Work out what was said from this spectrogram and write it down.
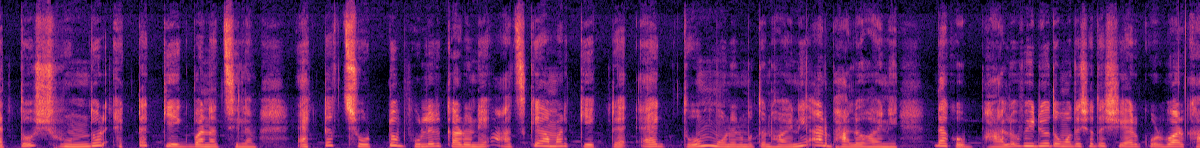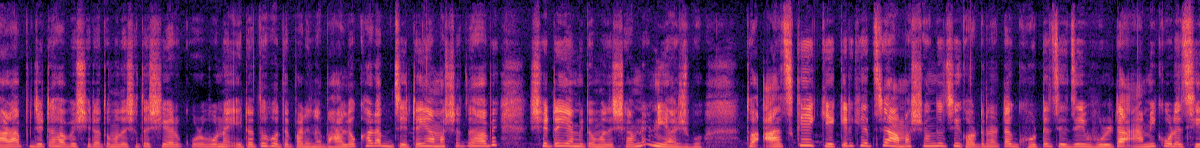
এত সুন্দর একটা কেক বানাচ্ছিলাম। একটা ছোট্ট ভুলের কারণে আজকে আমার কেকটা একদম মনের মতন হয়নি আর ভালো হয়নি। দেখো, ভালো ভিডিও তোমাদের সাথে শেয়ার করব আর খারাপ যেটা হবে সেটা তোমাদের সাথে শেয়ার করব না, এটা তো হতে পারে না। ভালো খারাপ যেটাই আমার সাথে হবে সেটাই আমি তোমাদের সামনে নিয়ে আসব। তো আজকে এই কেকের ক্ষেত্রে আমার সঙ্গে যে ঘটনাটা ঘটেছে, যেই ভুলটা আমি করেছি,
